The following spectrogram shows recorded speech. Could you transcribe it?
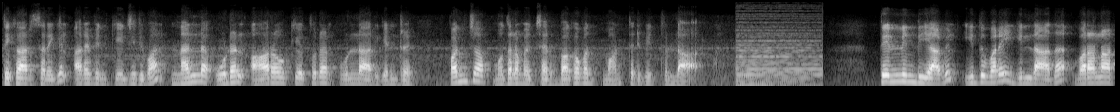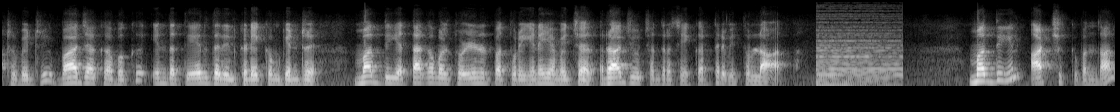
திகார் சிறையில் அரவிந்த் கெஜ்ரிவால் நல்ல உடல் ஆரோக்கியத்துடன் உள்ளார் என்று பஞ்சாப் முதலமைச்சர் பகவந்த் மான் தெரிவித்துள்ளார். தென்னிந்தியாவில் இதுவரை இல்லாத வரலாற்று வெற்றி பாஜகவுக்கு இந்த தேர்தலில் கிடைக்கும் என்று மத்திய தகவல் தொழில்நுட்பத்துறை இணையமைச்சர் ராஜீவ் சந்திரசேகர் தெரிவித்துள்ளார். மத்தியில் ஆட்சிக்கு வந்தால்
